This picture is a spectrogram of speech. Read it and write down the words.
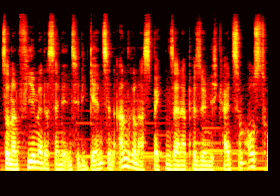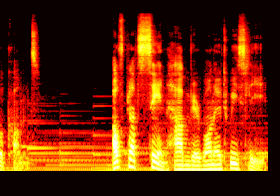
sondern vielmehr, dass seine Intelligenz in anderen Aspekten seiner Persönlichkeit Persönlichkeit zum Ausdruck kommt. Auf Platz 10 haben wir Ronald Weasley.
